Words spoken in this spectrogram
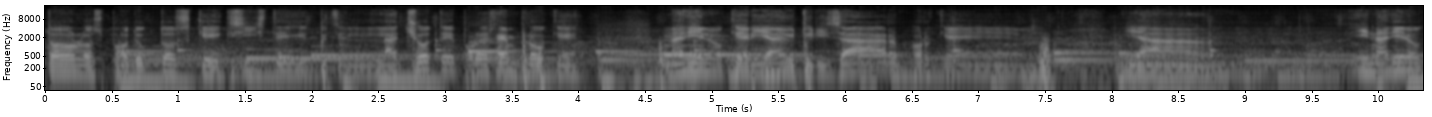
todos los productos que existen, pues, el achote por ejemplo, que nadie lo quería utilizar porque ya y nadie lo,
